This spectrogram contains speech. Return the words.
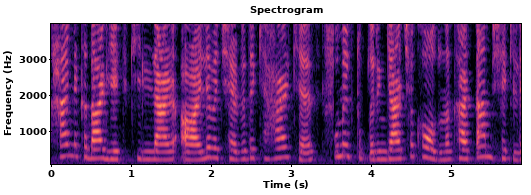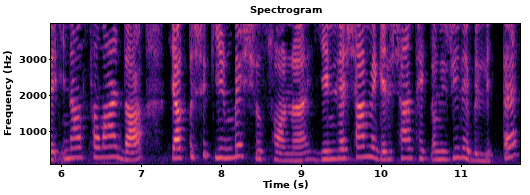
her ne kadar yetkililer, aile ve çevredeki herkes bu mektupların gerçek olduğuna kalpten bir şekilde inansalar da yaklaşık 25 yıl sonra yenileşen ve gelişen teknolojiyle birlikte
